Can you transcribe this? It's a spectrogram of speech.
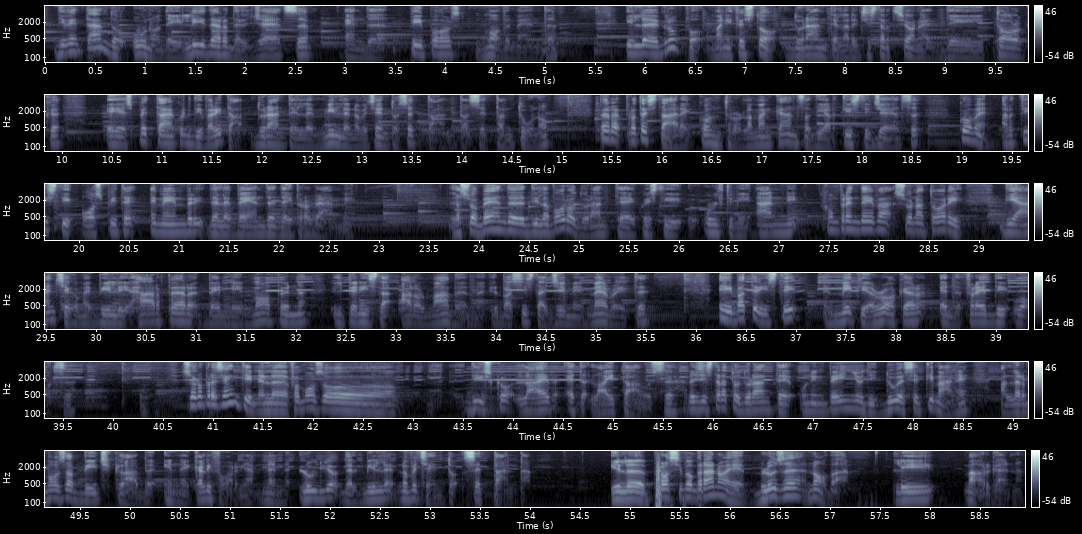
diventando uno dei leader del jazz and People's Movement. Il gruppo manifestò durante la registrazione dei talk e spettacoli di varietà durante il 1970-71 per protestare contro la mancanza di artisti jazz come artisti ospite e membri delle band dei programmi. La sua band di lavoro durante questi ultimi anni comprendeva suonatori di ance come Billy Harper, Benny Maupin, il pianista Harold Mabem, il bassista Jimmy Merritt e i batteristi Mickey Rocker e Freddie Watts. Sono presenti nel famoso disco Live at Lighthouse, registrato durante un impegno di due settimane all'Hermosa Beach Club in California nel luglio del 1970. Il prossimo brano è Blues Nova, Lee Morgan.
